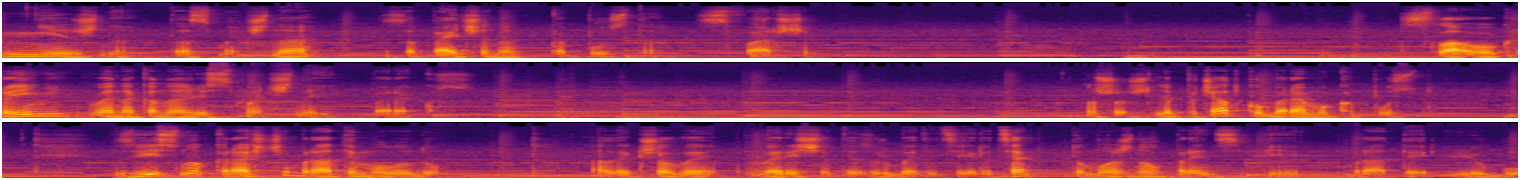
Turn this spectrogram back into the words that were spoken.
Ніжна та смачна запечена капуста з фаршем. Слава Україні! Ви на каналі Смачний Перекус. Ну що ж, для початку беремо капусту. Звісно, краще брати молоду. Але якщо ви вирішите зробити цей рецепт, то можна, в принципі, брати любу,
